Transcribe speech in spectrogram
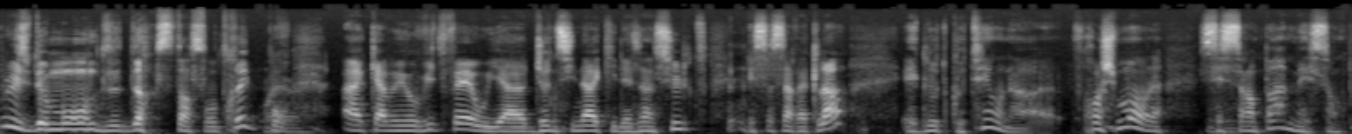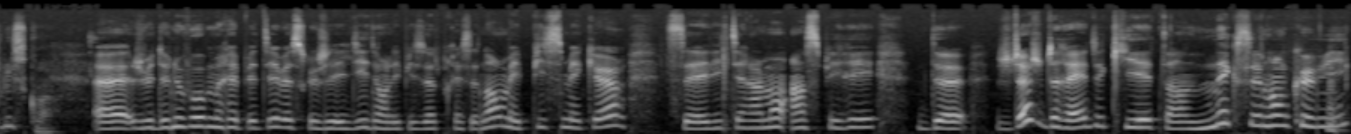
plus de monde dans, dans son truc pour Ouais, ouais. un caméo vite fait où il y a John Cena qui les insulte et ça s'arrête là. Et de l'autre côté, on a, franchement, on c'est sympa, mais sans plus quoi. Euh, je vais de nouveau me répéter parce que je l'ai dit dans l'épisode précédent, mais Peacemaker, c'est littéralement inspiré de Judge Dredd, qui est un excellent comique,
